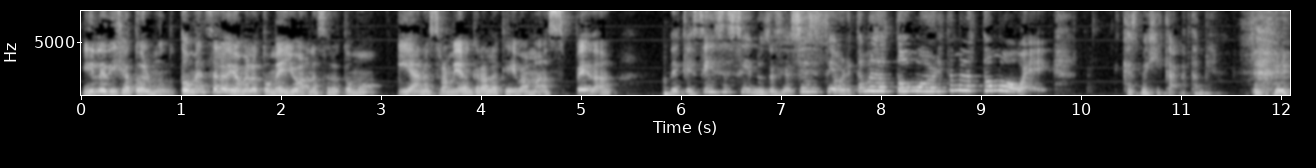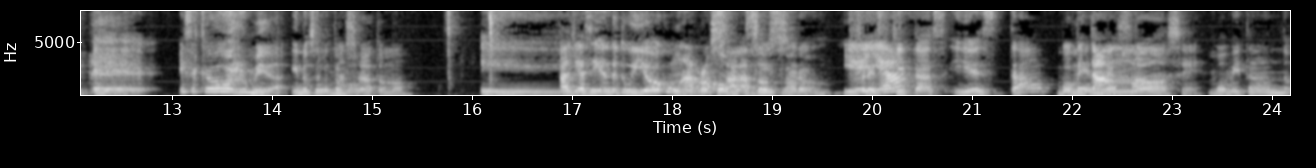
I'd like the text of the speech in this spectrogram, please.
Y le dije a todo el mundo, tómenselo, yo me lo tomé, Joana se lo tomó, y a nuestra amiga que era la que iba más peda, de que sí, sí, sí, nos decía, sí, sí, sí, ahorita me lo tomo, ahorita me lo tomo, güey. Que es mexicana también. Eh, y se quedó dormida y no se lo tomó. No se lo tomó. Y... Al día siguiente tú y yo como una rosa, como- las sí, dos. claro. Y ella- Fresquitas. Y esta Vomitando, pendeja sí. vomitando.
